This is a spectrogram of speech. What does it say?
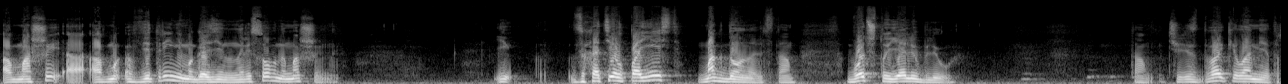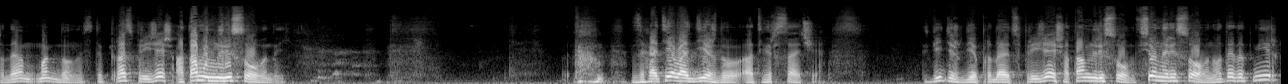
а в, маши, а, а в, в витрине магазина нарисованы машины. И захотел поесть Макдональдс там. Вот что я люблю. Там через два километра, да, Макдональдс. Ты раз приезжаешь, а там он нарисованный. Там захотел одежду от Версачи. Видишь, где продается, приезжаешь, а там нарисовано. Все нарисовано. Вот этот мир,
